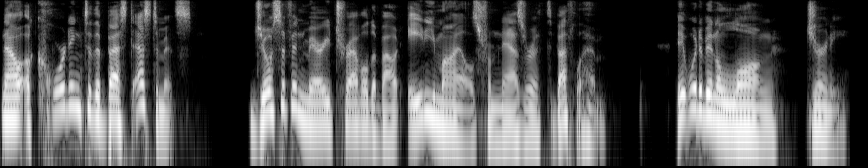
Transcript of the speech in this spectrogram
Now, according to the best estimates, Joseph and Mary traveled about 80 miles from Nazareth to Bethlehem. It would have been a long journey.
